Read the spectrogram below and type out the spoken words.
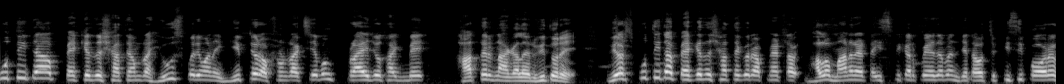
প্রতিটা প্যাকেজের সাথে আমরা হিউজ পরিমাণে গিফটের অপশন রাখছি এবং প্রাইজও থাকবে হাতের নাগালের ভিতরে। ভিউয়ার্স প্রতিটা প্যাকেজের সাথে করে আপনি একটা ভালো মানের একটা স্পিকার পেয়ে যাবেন, যেটা হচ্ছে পিসি পাওয়ারে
